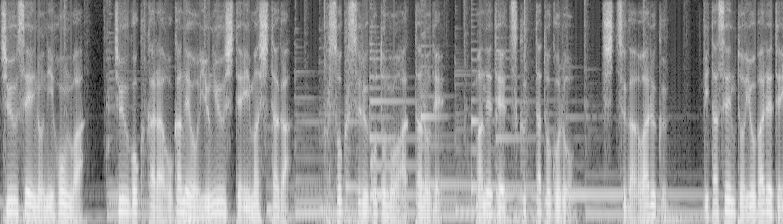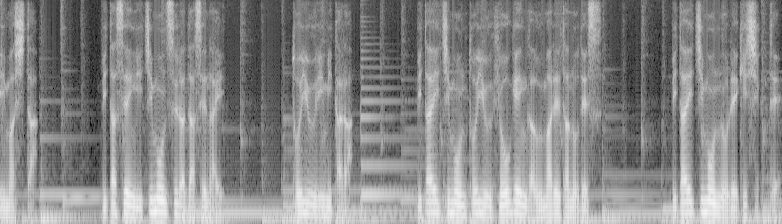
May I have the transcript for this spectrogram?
中世の日本は、中国からお金を輸入していましたが、不足することもあったので、真似て作ったところ、質が悪く、ビタ線と呼ばれていました。ビタ線一問すら出せない。という意味から、ビタ一問という表現が生まれたのです。ビタ一問の歴史って、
